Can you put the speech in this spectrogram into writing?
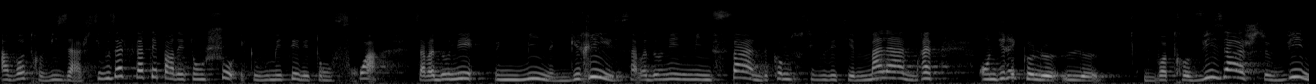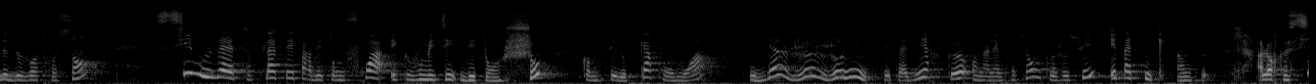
à votre visage. Si vous êtes flatté par des tons chauds et que vous mettez des tons froids, ça va donner une mine grise, ça va donner une mine fade, comme si vous étiez malade. Bref, on dirait que votre visage se vide de votre sang si vous êtes flatté par des tons froids et que vous mettez des tons chauds, comme c'est le cas pour moi, eh bien je jaunis, c'est-à-dire qu'on a l'impression que je suis hépatique un peu. Alors que si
